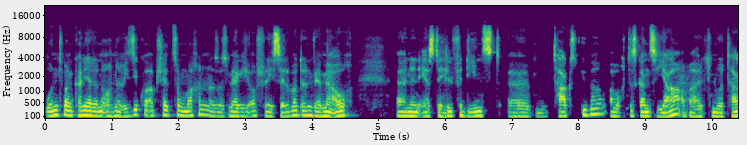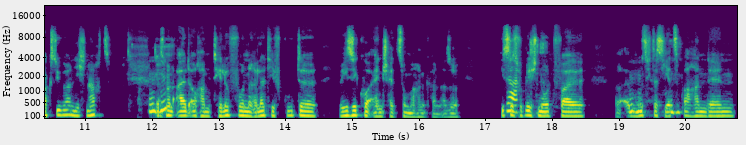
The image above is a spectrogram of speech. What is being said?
Und man kann ja dann auch eine Risikoabschätzung machen. Also das merke ich oft, wenn ich selber dann, wir haben ja auch äh, einen Erste-Hilfe-Dienst äh, tagsüber, auch das ganze Jahr, aber halt nur tagsüber, nicht nachts. Mhm. Dass man halt auch am Telefon eine relativ gute Risikoeinschätzung machen kann. Also ist ja. das wirklich Notfall? Äh, mhm. Muss ich das jetzt behandeln?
